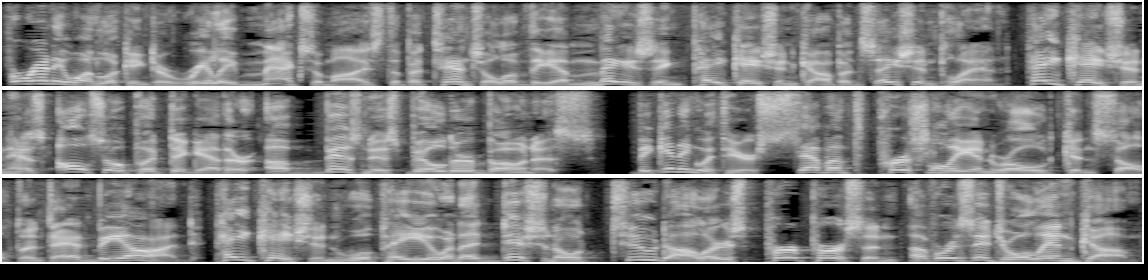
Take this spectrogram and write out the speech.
For anyone looking to really maximize the potential of the amazing Paycation compensation plan, Paycation has also put together a business builder bonus. Beginning with your seventh personally enrolled consultant and beyond, Paycation will pay you an additional $2 per person of residual income.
